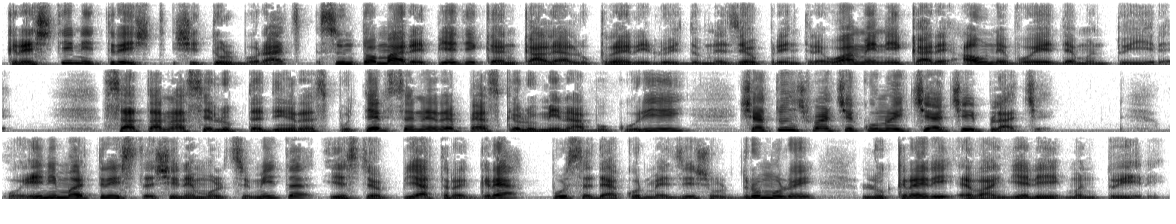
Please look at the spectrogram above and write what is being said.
Creștinii triști și tulburați sunt o mare piedică în calea lucrării lui Dumnezeu printre oamenii care au nevoie de mântuire. Satana se luptă din răsputeri să ne răpească lumina bucuriei și atunci face cu noi ceea ce îi place. O inimă tristă și nemulțumită este o piatră grea pusă de-a curmezișul drumului lucrării Evangheliei Mântuirii.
